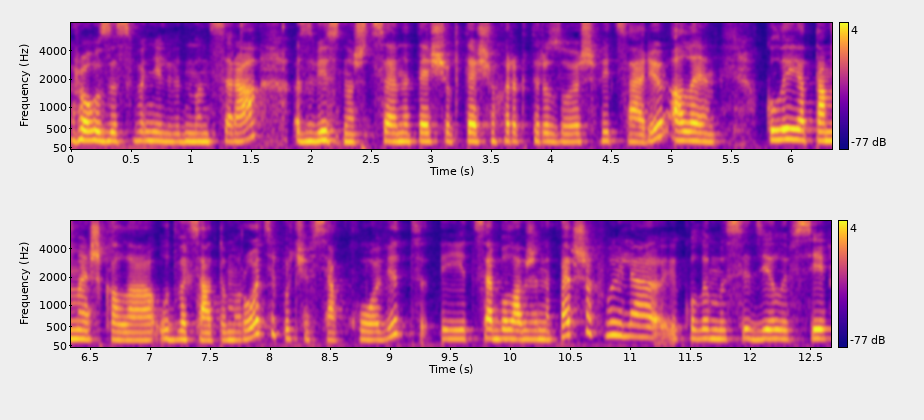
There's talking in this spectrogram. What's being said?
Roses Vanille від Мансера. Звісно ж, це не те, що те, що характеризує Швейцарію. Але коли я там мешкала у 2020 році, почався ковід, і це була вже не перша хвиля, коли ми сиділи всі е,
